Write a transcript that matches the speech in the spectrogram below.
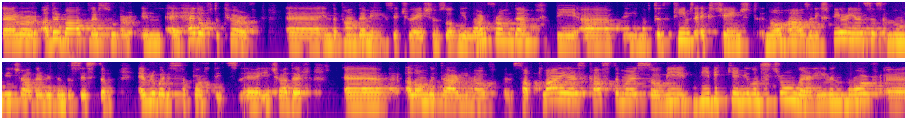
there were other bottlers who were in ahead of the curve in the pandemic situation. So we learned from them. The uh, you know the teams exchanged know-hows and experiences among each other within the system. Everybody supported uh, each other uh, along with our you know suppliers customers. So we we became even stronger and even more uh,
